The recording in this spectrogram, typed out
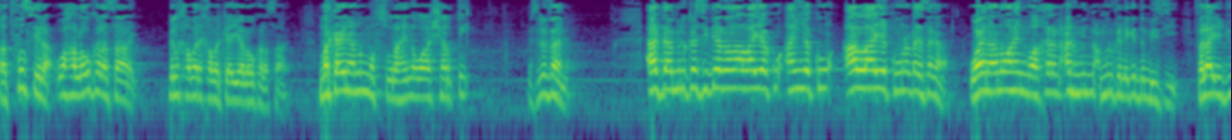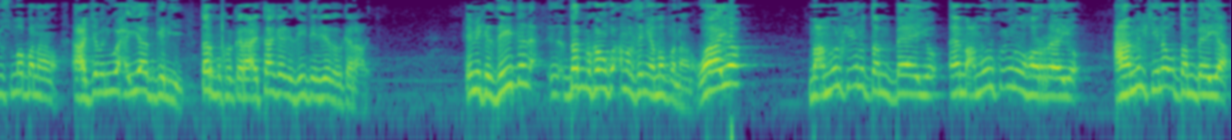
Qad fusila waxaa lagu kala saaray. Bilkhabari khabarki ayaa lagu kala saaray. Marka inaanu mafsuul ahayna waa shardi isla fahne athaminu ka sideedaad allaa yakuna dha isagana. Waa inaanu ahayn muahiran canhu mid macmuulka laga dambaysiiyey falaa yajuus ma banaano. Acjabani waxa yaabgeliyey darbuka garaacitaankaaga zaydan sidaad garaacday iminka zaydan darbuka waan ku camalsanaya ma banaano. Waayo macmuulka inuu dambeeyo macmuulku inuu horeeyo caamilkiina u dambeeya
